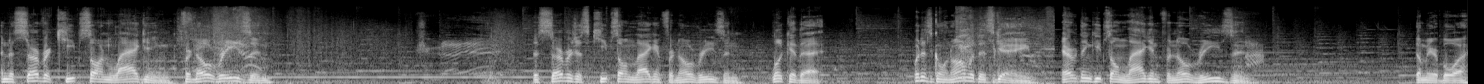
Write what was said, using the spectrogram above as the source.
And the server keeps on lagging for no reason. The server just keeps on lagging for no reason. Look at that. What is going on with this game? Everything keeps on lagging for no reason. Come here, boy.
